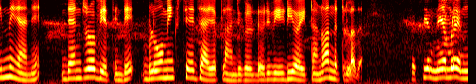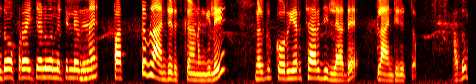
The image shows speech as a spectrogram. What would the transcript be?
ഇന്ന് ഞാൻ ഡെൻഡ്രോബിയത്തിന്റെ ബ്ലൂമിങ് സ്റ്റേജ് ആയ പ്ലാന്റുകളുടെ ഒരു വീഡിയോ ആയിട്ടാണ് വന്നിട്ടുള്ളത്. പക്ഷേ ഇന്ന് നമ്മൾ എന്ത് ഓഫറായിട്ടാണ് വന്നിട്ടുള്ളത്? ഇന്ന് പത്ത് പ്ലാന്റ് എടുക്കുകയാണെങ്കിൽ നിങ്ങൾക്ക് കൊറിയർ ചാർജ് ഇല്ലാതെ പ്ലാന്റ് കിട്ടും. അതും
